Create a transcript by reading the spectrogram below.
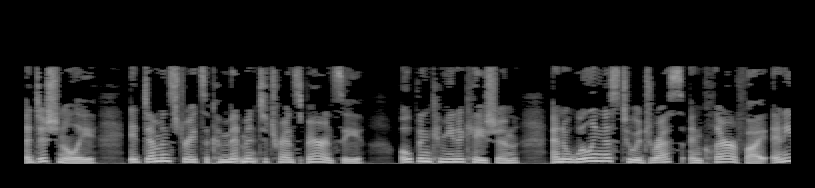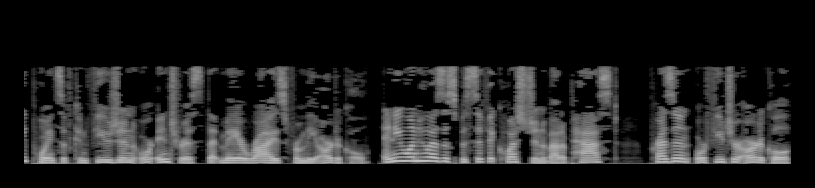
Additionally, it demonstrates a commitment to transparency, open communication, and a willingness to address and clarify any points of confusion or interest that may arise from the article. Anyone who has a specific question about a past, present, or future article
